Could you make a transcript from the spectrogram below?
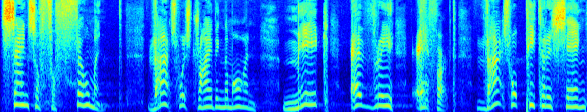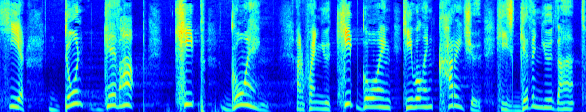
sense of fulfillment. That's what's driving them on. Make every effort. That's what Peter is saying here. Don't give up. Keep going. And when you keep going, he will encourage you. He's given you that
